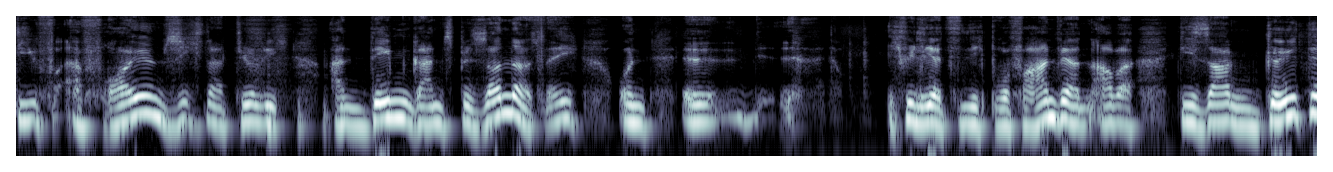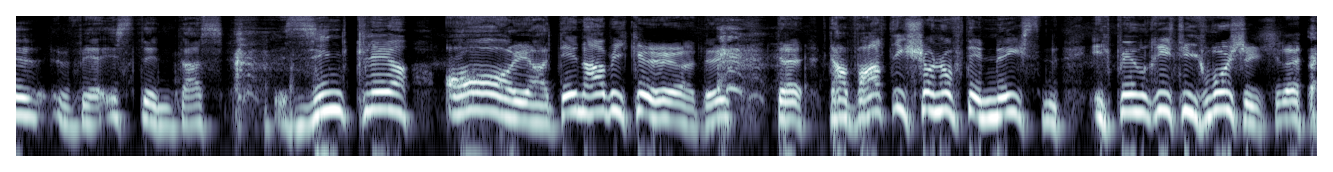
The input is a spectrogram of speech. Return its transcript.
die erfreuen sich natürlich an dem ganz besonders. Nicht? Und äh, ich will jetzt nicht profan werden, aber die sagen, Goethe, wer ist denn das? Sinclair? Oh ja, den habe ich gehört. Ne? Da, da warte ich schon auf den nächsten. Ich bin richtig wuschig. Ne?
